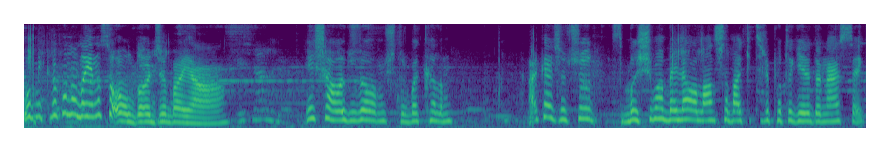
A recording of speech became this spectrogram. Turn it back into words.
Bu mikrofon olayı nasıl oldu acaba ya? İnşallah güzel olmuştur. Bakalım. Arkadaşlar şu başıma bela olan sabahki tripoda geri dönersek.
